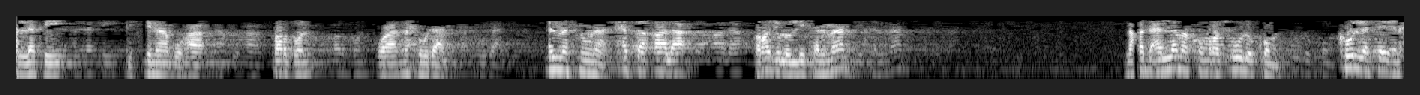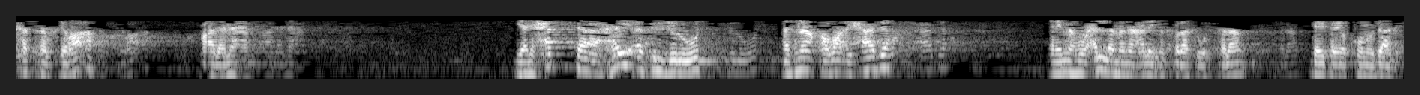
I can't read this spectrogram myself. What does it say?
التي اجتنابها فرض ونحو ذلك. المسنونات. حتى قال رجل لسلمان لقد علمكم رسولكم كل شيء حتى القراءة. قال نعم. يعني حتى هيئة الجلوس أثناء قضاء الحاجة فإنه علمنا عليه الصلاة والسلام كيف يكون ذلك.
